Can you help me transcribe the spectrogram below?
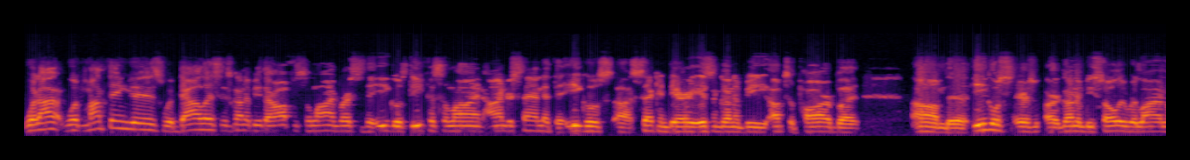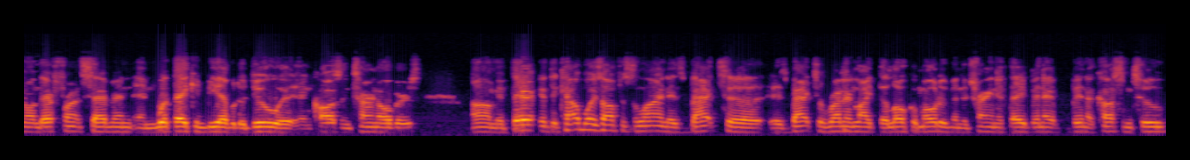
What I what my thing is with Dallas is going to be their offensive line versus the Eagles' defensive line. I understand that the Eagles' uh, secondary isn't going to be up to par, but um, the Eagles are, are going to be solely relying on their front seven and what they can be able to do and causing turnovers. Um, if they're if the Cowboys' offensive line is back to is back to running like the locomotive and the train that they've been been accustomed to,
